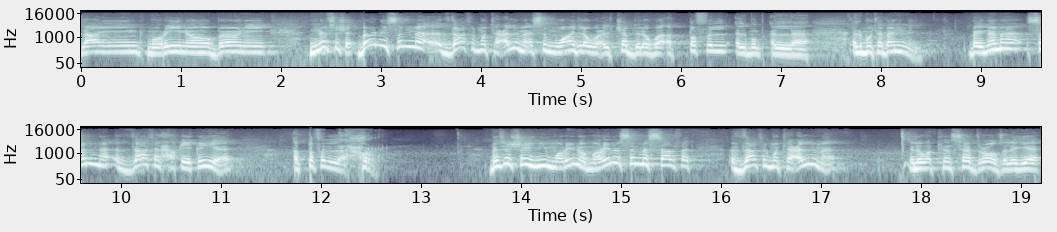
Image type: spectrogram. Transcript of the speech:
لاينج مورينو بيرني نفس الشيء. بيرني سمى الذات المتعلمة اسم وايد لوع الكبد اللي هو الطفل الم... المتبني. بينما سمى الذات الحقيقية الطفل الحر. نفس الشيء هني مورينو مورينو سمى السالفة الذات المتعلمة اللي هو conserved roles اللي هي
